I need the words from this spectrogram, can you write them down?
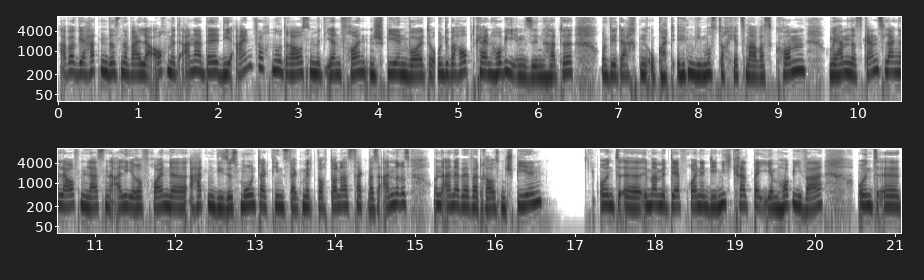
Aber wir hatten das eine Weile auch mit Annabelle, die einfach nur draußen mit ihren Freunden spielen wollte und überhaupt kein Hobby im Sinn hatte. Und wir dachten, oh Gott, irgendwie muss doch jetzt mal was kommen. Und wir haben das ganz lange laufen lassen. Alle ihre Freunde hatten dieses Montag, Dienstag, Mittwoch, Donnerstag was anderes. Und Annabelle war draußen spielen und äh, immer mit der Freundin, die nicht gerade bei ihrem Hobby war. Und äh,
